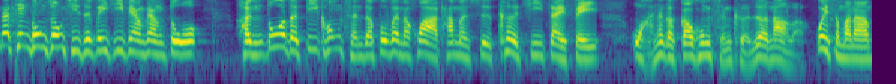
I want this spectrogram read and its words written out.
那天空中其实飞机非常非常多。很多的低空层的部分的话，他们是客机在飞，哇，那个高空层可热闹了。为什么呢？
